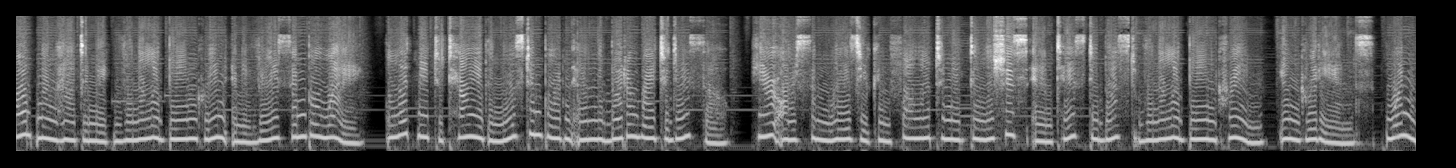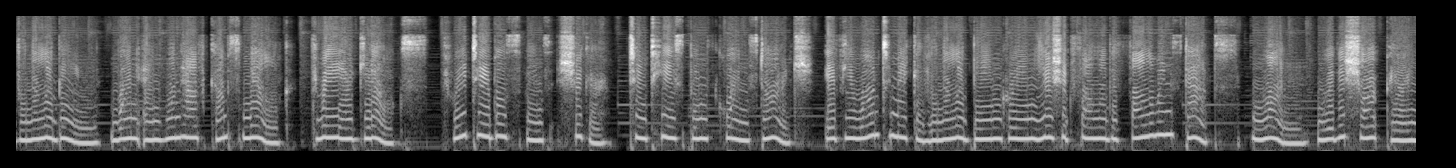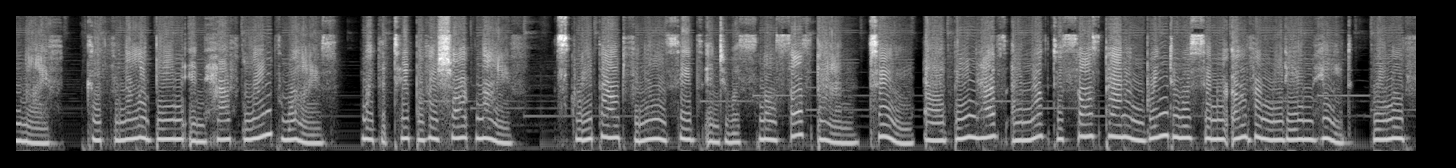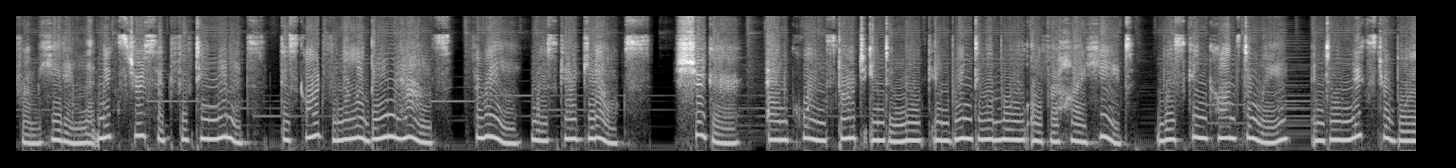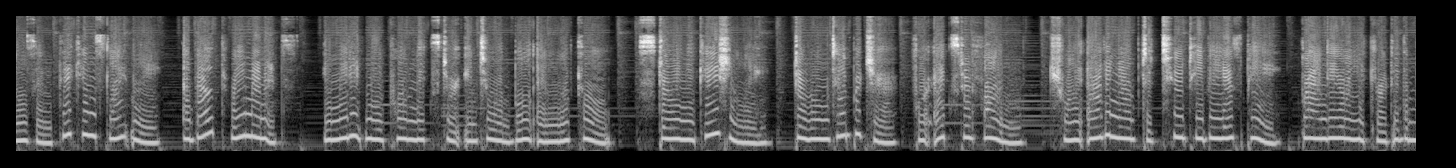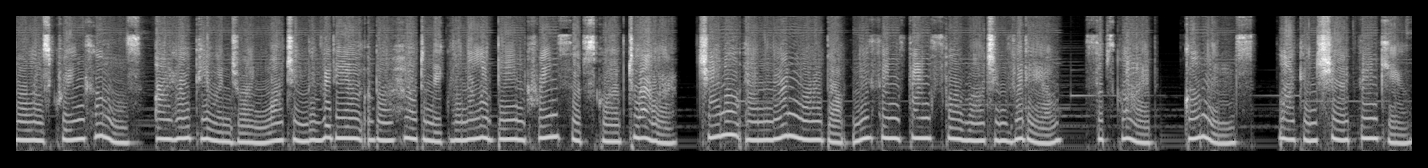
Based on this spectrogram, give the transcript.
want know how to make vanilla bean cream in a very simple way, let me to tell you the most important and the better way to do so. Here are some ways you can follow to make delicious and tasty best vanilla bean cream. Ingredients 1 vanilla bean, 1 and 1 half cups milk, 3 egg yolks, 3 tablespoons sugar, 2 teaspoons cornstarch. If you want to make a vanilla bean cream you should follow the following steps. 1. With a sharp paring knife, cut vanilla bean in half lengthwise. With the tip of a sharp knife, Scrape out vanilla seeds into a small saucepan. 2. Add bean halves and milk to saucepan and bring to a simmer over medium heat. Remove from heat and let mixture sit 15 minutes. Discard vanilla bean halves. 3. Whisk egg yolks, sugar, and cornstarch into milk and bring to a boil over high heat, whisking constantly, until mixture boils and thickens slightly, about 3 minutes. Immediately pour mixture into a bowl and let cool, stirring occasionally, to room temperature. For extra fun, try adding up to 2 TBSP, brandy or liquor to the bowl as cream cools. I hope you enjoy watching the video about how to make vanilla bean cream. Subscribe to our channel and learn more about new things. Thanks for watching video, subscribe, comments, like and share. Thank you.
